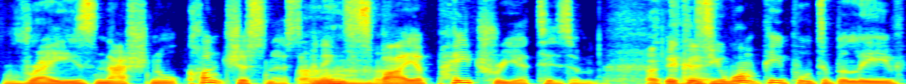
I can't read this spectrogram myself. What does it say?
raise national consciousness and inspire patriotism because you want people to believe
